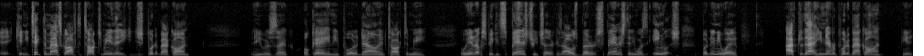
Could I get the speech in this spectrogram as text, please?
eh, can you take the mask off to talk to me, and then you can just put it back on?" And he was like, "Okay," and he pulled it down and he talked to me. We ended up speaking Spanish to each other because I was better at Spanish than he was English. But anyway, after that, he never put it back on. He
